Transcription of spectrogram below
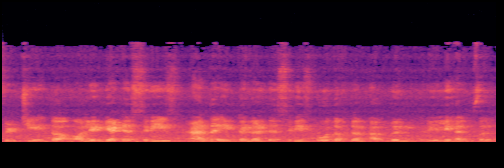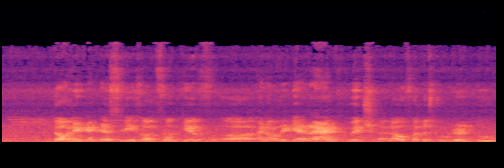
FIITJEE, the All India Test Series and the internal test series, both of them have been really helpful. The All India Test Series also give uh, an All India rank which allow for the student to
